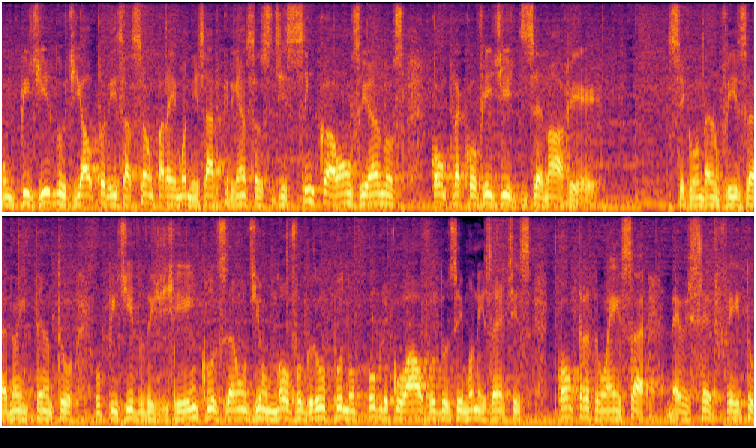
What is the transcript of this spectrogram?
um pedido de autorização para imunizar crianças de 5 a 11 anos contra a Covid-19. Segundo a Anvisa, no entanto, o pedido de inclusão de um novo grupo no público-alvo dos imunizantes contra a doença deve ser feito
